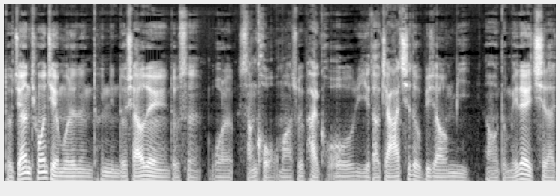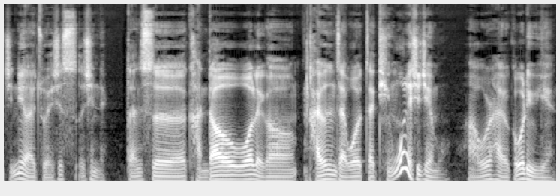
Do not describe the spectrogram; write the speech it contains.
都经常听我节目的人肯定都晓得，都是我上课嘛，所以排课一到假期都比较迷，然后都没得其他精力来做一些事情的。但是看到我那个还有人在我在听我那些节目啊，偶尔还要给我留言，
